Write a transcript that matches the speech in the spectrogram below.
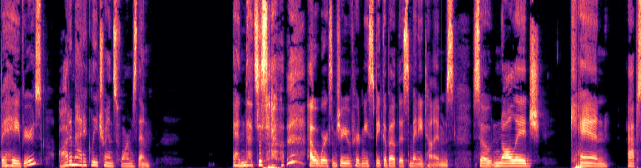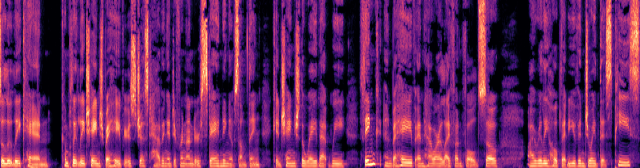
behaviors automatically transforms them. And that's just how, how, it works. I'm sure you've heard me speak about this many times. So knowledge can, absolutely can completely change behaviors. Just having a different understanding of something can change the way that we think and behave and how our life unfolds. So I really hope that you've enjoyed this piece.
